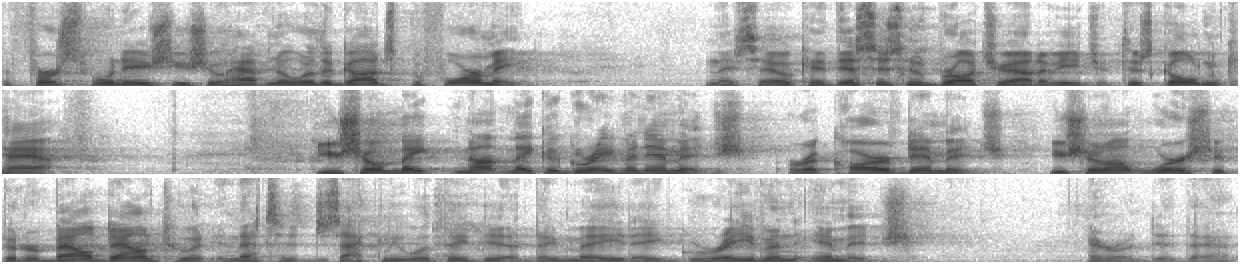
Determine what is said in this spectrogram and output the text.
The first one is, You shall have no other gods before me. And they say, Okay, this is who brought you out of Egypt, this golden calf. You shall make, not make a graven image or a carved image. You shall not worship it or bow down to it. And that's exactly what they did. They made a graven image. Aaron did that.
